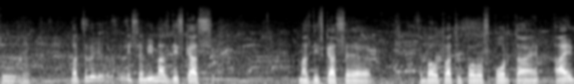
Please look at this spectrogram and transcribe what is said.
to, to But we, listen, we must discuss must discuss. Uh, about water polo sport, I, I,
